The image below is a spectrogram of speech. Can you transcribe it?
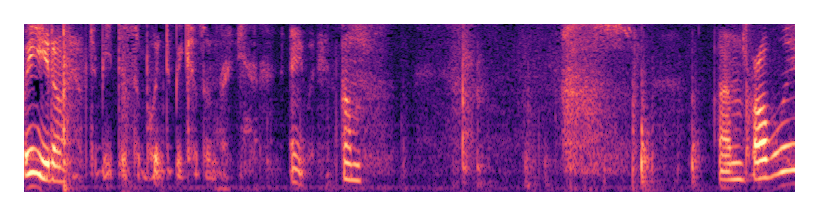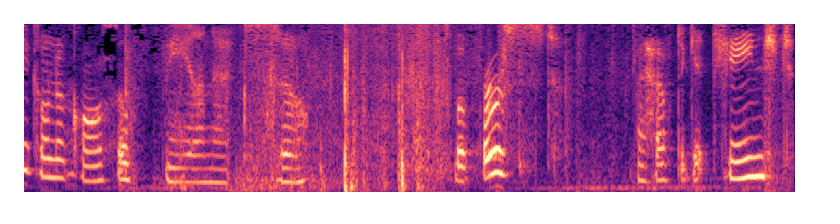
But you don't have to be disappointed because I'm right here. Anyway, um I'm probably gonna call Sophia next, so but first I have to get changed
